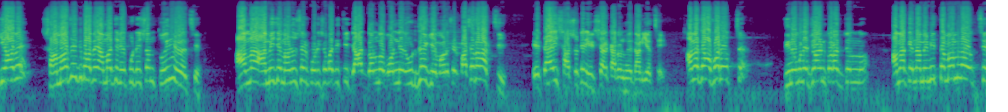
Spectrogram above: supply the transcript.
কি হবে? সামাজিক ভাবে আমাদের রেপুটেশন তৈরি হয়েছে আমরা আমি যে মানুষের পরিষেবা দিচ্ছি, যার ধর্ম, বর্ণের ঊর্ধ্বে গিয়ে মানুষের পাশে দাঁড়াচ্ছি এটাই শাসকের ঈর্ষার কারণ হয়ে দাঁড়িয়েছে। আমাকে অফার হচ্ছে তৃণমূলে জয়েন করার জন্য। আমাকে নামে মিথ্যা মামলা হচ্ছে।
